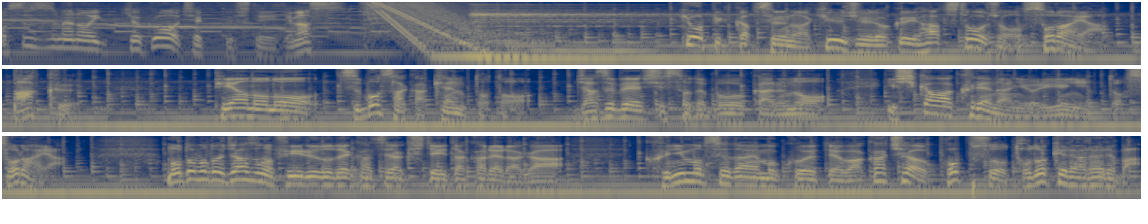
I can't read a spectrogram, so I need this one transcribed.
おすすめの一曲をチェックしていきます。今日ピックアップするのは96位初登場空やバクピアノの坪坂健人とジャズベーシストでボーカルの石川クレナによるユニット空やもともとジャズのフィールドで活躍していた彼らが国も世代も超えて分かち合うポップスを届けられれば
